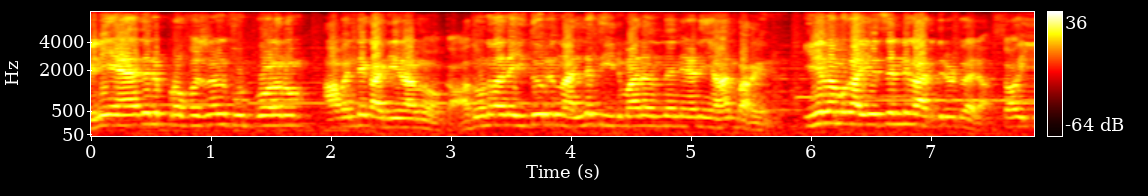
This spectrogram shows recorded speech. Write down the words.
പിന്നെ ഏതൊരു പ്രൊഫഷണൽ ഫുട്ബോളറും അവന്റെ കരിയറാണ് നോക്കുക. അതുകൊണ്ട് തന്നെ ഇതൊരു നല്ല തീരുമാനം എന്ന് തന്നെയാണ് ഞാൻ പറയുന്നത്. ഇനി നമുക്ക് ഐ എസ് എല്ലിന്റെ കാര്യത്തിലോട്ട് വരാം. സോ ഈ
